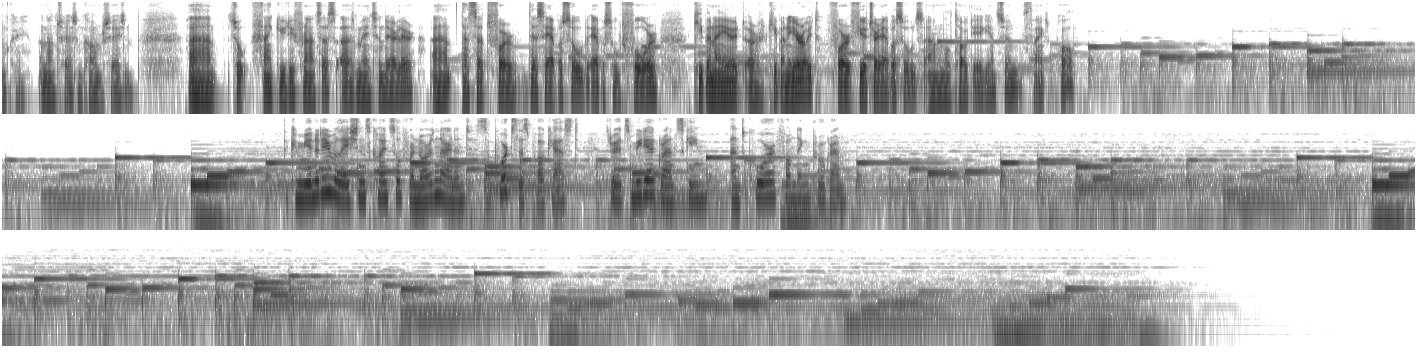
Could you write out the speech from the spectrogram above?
Okay, an interesting conversation. Um, so thank you to Frances, as mentioned earlier. Um, that's it for this episode, episode four. Keep an eye out or keep an ear out for future episodes, and we'll talk to you again soon. Thanks, Paul. The Community Relations Council for Northern Ireland supports this podcast through its Media Grant Scheme and Core Funding Programme.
